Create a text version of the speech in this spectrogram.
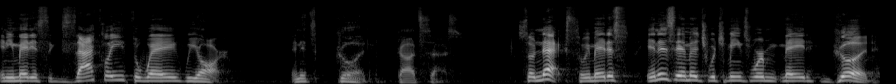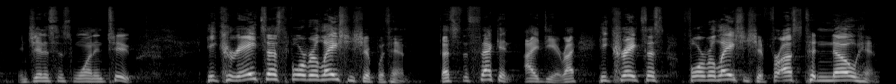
and He made us exactly the way we are. And it's good, God says. So, next, so He made us in His image, which means we're made good in Genesis 1 and 2. He creates us for relationship with Him. That's the second idea, right? He creates us for relationship, for us to know Him.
